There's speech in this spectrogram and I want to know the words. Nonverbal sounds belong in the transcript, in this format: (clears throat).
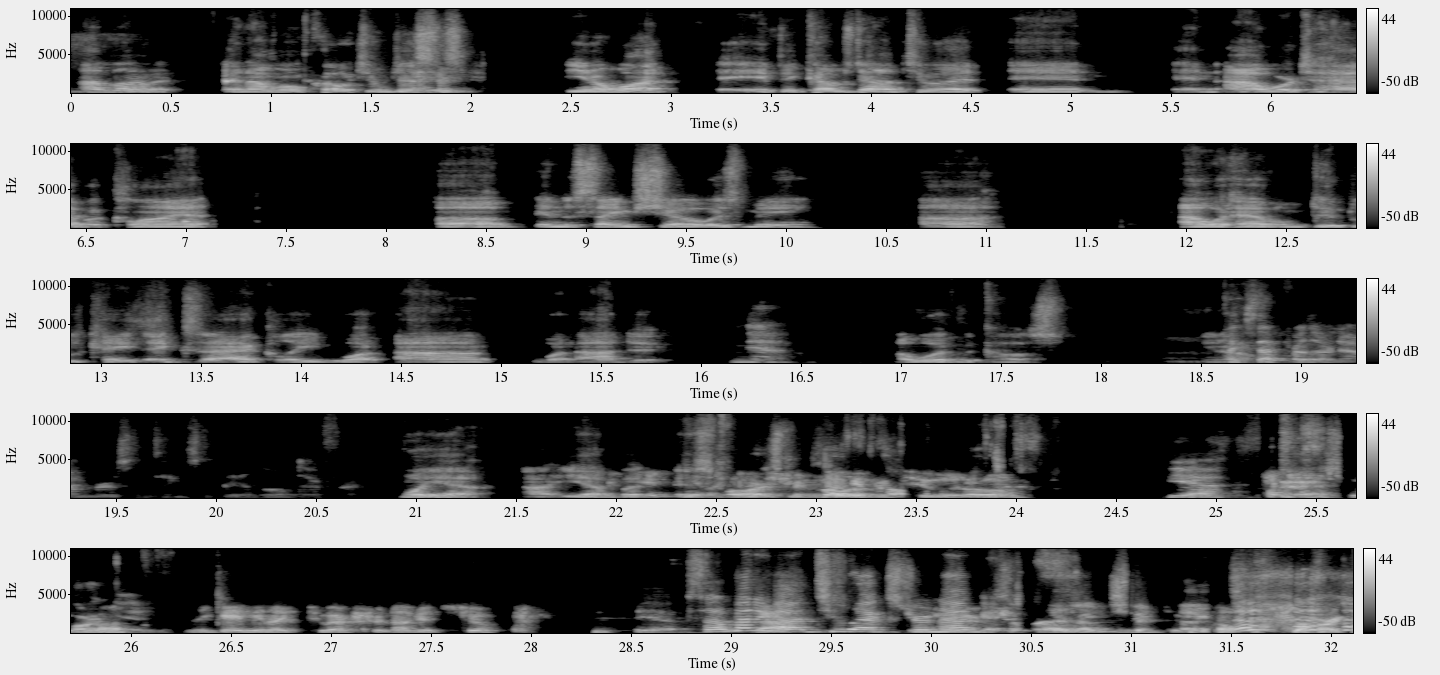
I'd love it, and I'm gonna coach him just as. You know what? If it comes down to it, and and I were to have a client uh, in the same show as me, uh, I would have them duplicate exactly what I what I do. Yeah. I would because you know, except for their numbers and things would be a little different. Well, yeah, uh, yeah, but as like far as the protocol goes, yeah, they gave me like two extra nuggets too. Yeah, somebody got two extra nuggets. oh, sorry.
